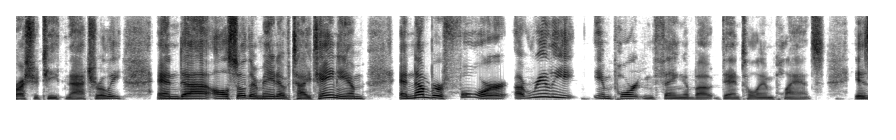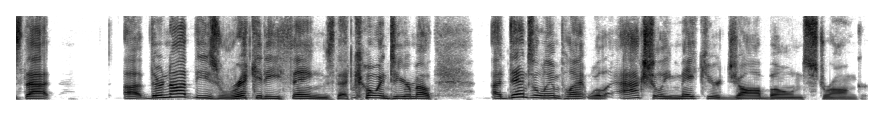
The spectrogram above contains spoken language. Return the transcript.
brush your teeth naturally. And uh, also, they're made of titanium. And number four, a really important thing about dental implants is that uh, they're not these rickety things that go into your mouth. A dental implant will actually make your jawbone stronger,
